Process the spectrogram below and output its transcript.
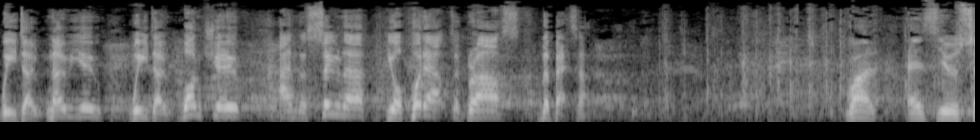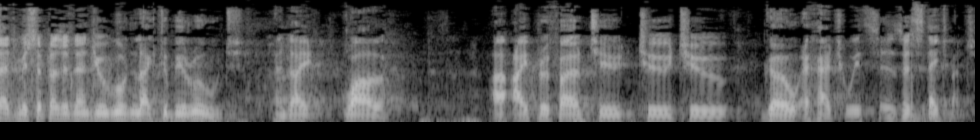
we do not know you, we do not want you, and the sooner you are put out to grass, the better. Well, as you said, Mr. President, you wouldn't like to be rude, and I, well, I, I prefer to, to, to go ahead with uh, this statement.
